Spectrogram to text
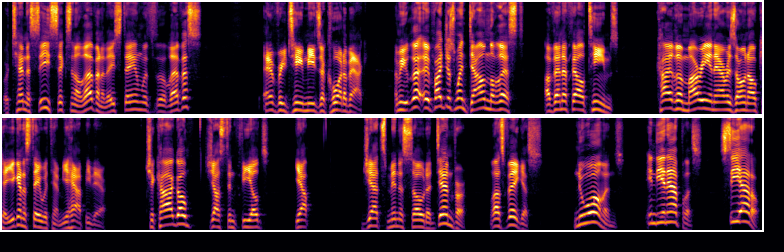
or Tennessee, six and 11. Are they staying with Levis? Every team needs a quarterback. I mean, if I just went down the list of NFL teams, Kyler Murray in Arizona, okay, you're going to stay with him. You're happy there. Chicago, Justin Fields. Yep. Jets, Minnesota, Denver, Las Vegas, New Orleans, Indianapolis, Seattle.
